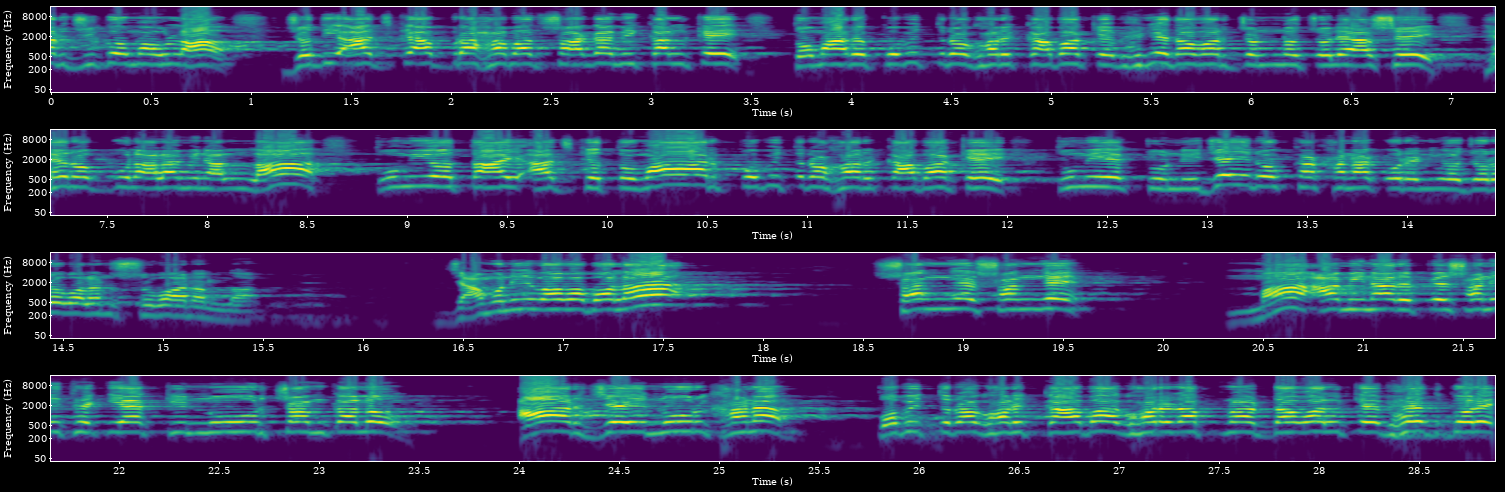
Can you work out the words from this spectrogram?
আরজি গো মাওলা। যদি আজকে আব্রাহাবাদ আগামীকালকে তোমার পবিত্র ঘর কাবাকে ভেঙে দেওয়ার জন্য চলে আসে, হে রব্বুল আলমিন আল্লাহ, তুমিও তাই আজকে তোমার পবিত্র ঘর কাবাকে তুমি একটু নিজেই রক্ষাখানা করে নিও, জোরে বলেন সুবান আল্লাহ যেমনই বাবা বলা, সঙ্গে সঙ্গে মা আমিনার পেশানি থেকে একটি নূর চমকালো, আর যে নূরখানা পবিত্র ঘর কাবা ঘরের আপনার দেওয়ালকে ভেদ করে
